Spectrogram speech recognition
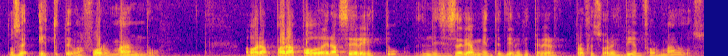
Entonces, esto te va formando. Ahora, para poder hacer esto, necesariamente tienes que tener profesores bien formados.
